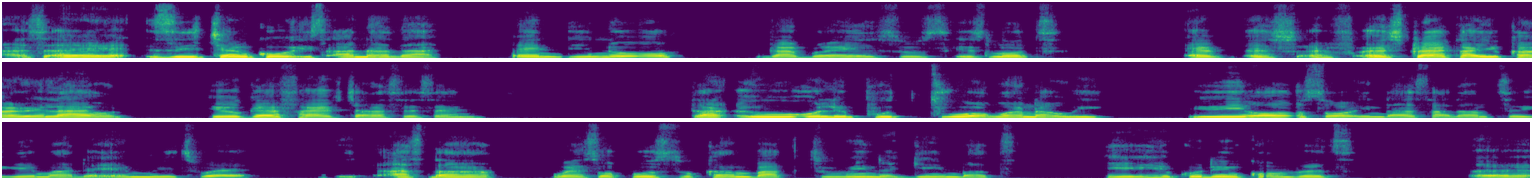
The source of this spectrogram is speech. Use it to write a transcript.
As uh, Zinchenko is another, and you know, Gabriel Jesus is not a, a, a striker you can rely on. He'll get five chances and that he will only put two or one away. You also in that Southampton game at the Emirates where Arsenal were supposed to come back to win the game, but he, he couldn't convert uh,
